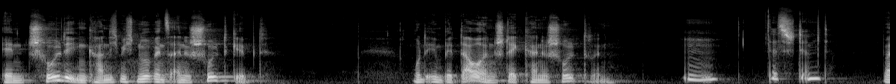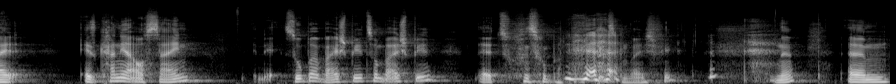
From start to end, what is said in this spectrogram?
entschuldigen kann ich mich nur, wenn es eine Schuld gibt. Und im Bedauern steckt keine Schuld drin. Mhm, das stimmt. Weil es kann ja auch sein, super Beispiel zum Beispiel, äh, super Beispiel zum Beispiel, ne? ähm,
